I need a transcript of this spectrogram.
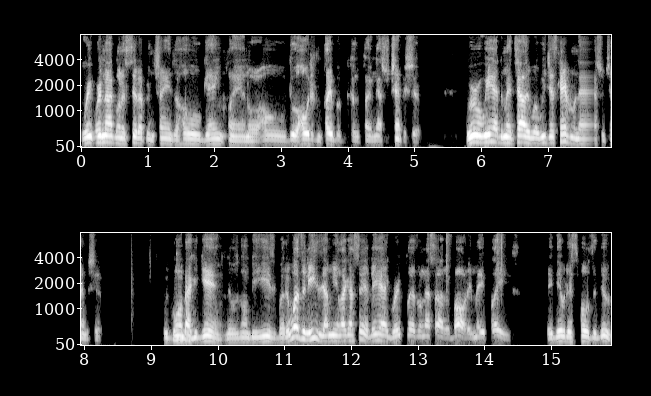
we, are not going to sit up and change a whole game plan or a whole do a whole different playbook because we're playing national championship we were we had the mentality where we just came from a national championship. We're going mm-hmm. back again. It was going to be easy, but it wasn't easy. I mean, like I said, they had great players on that side of the ball. They made plays. They did what they're supposed to do.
